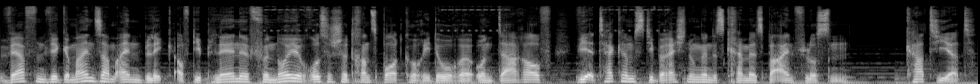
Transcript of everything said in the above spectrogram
Werfen wir gemeinsam einen Blick auf die Pläne für neue russische Transportkorridore und darauf, wie Attackams die Berechnungen des Kremls beeinflussen. Kartiert.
